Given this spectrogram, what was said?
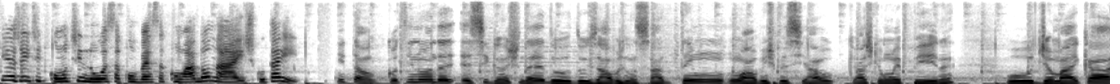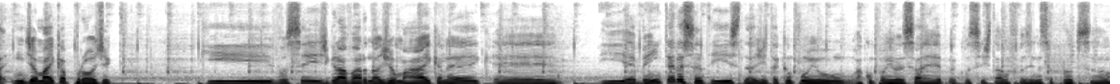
e a gente continua essa conversa com a Adonai. Escuta aí. Então, continuando esse gancho né, do, dos álbuns lançados, tem um, um, álbum especial, que eu acho que é um EP, né? O Jamaica, In Jamaica Project, que vocês gravaram na Jamaica, né? É, e é bem interessante isso, né? A gente acompanhou, acompanhou essa época que vocês estavam fazendo essa produção.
